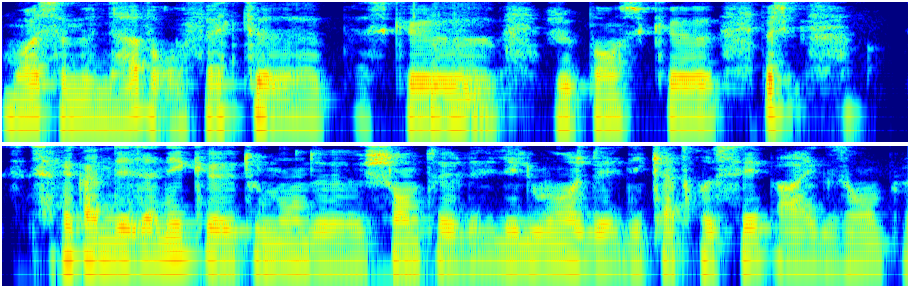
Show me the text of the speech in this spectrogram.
moi, ça me navre en fait, euh, parce que mmh je pense que parce que ça fait quand même des années que tout le monde euh, chante les, louanges des, des 4 C, par exemple,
